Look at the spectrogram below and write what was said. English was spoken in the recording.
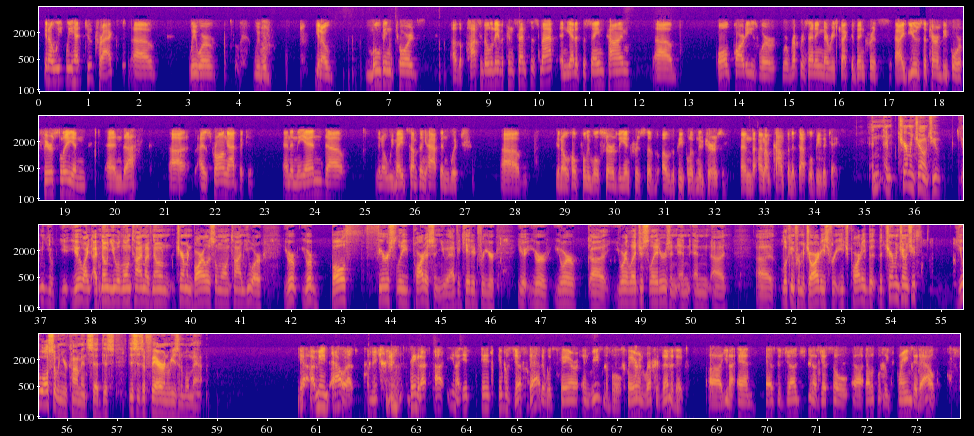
you know, we, we had two tracks. Uh, we were we were, you know, moving towards uh, the possibility of a consensus map, and yet at the same time, uh, all parties were, were representing their respective interests. I've used the term before, fiercely and and uh, uh, as strong advocates. And in the end, uh, you know, we made something happen, which uh, you know hopefully will serve the interests of, of the people of New Jersey. And and I'm confident that will be the case. And, and Chairman Jones, you, I mean, you, you, you I, have known you a long time. I've known Chairman Barlas a long time. You are, you're, you're both fiercely partisan. You advocated for your, your, your, your, uh, your legislators and and and uh, uh, looking for majorities for each party. But, but Chairman Jones, you, you also in your comments said this, this is a fair and reasonable map. Yeah, I mean, Al, I mean, David, I, I, you know, it, it, it was just that. It was fair and reasonable, fair and representative. Uh, you know, and as the judge, you know, just so uh, eloquently framed it out,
